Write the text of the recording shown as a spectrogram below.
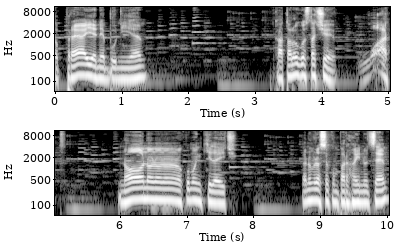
Că prea e nebunie. Catalogul ăsta ce What? No, no, no, no, no, cum închid aici? Că nu vreau să cumpăr hainuțe.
